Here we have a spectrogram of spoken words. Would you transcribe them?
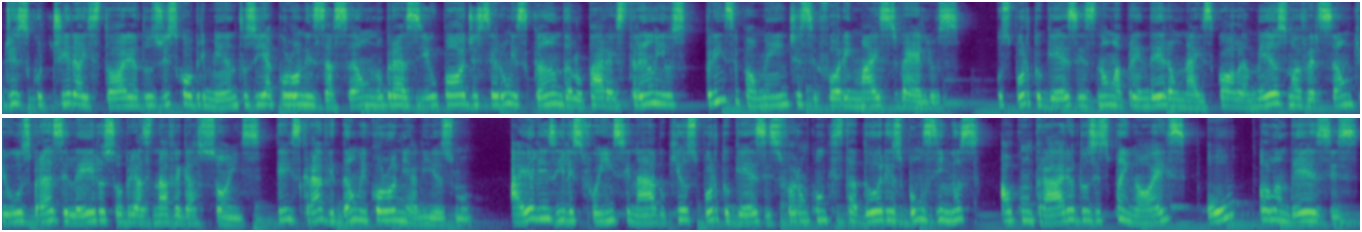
Discutir a história dos descobrimentos e a colonização no Brasil pode ser um escândalo para estranhos, principalmente se forem mais velhos. Os portugueses não aprenderam na escola a mesma versão que os brasileiros sobre as navegações, escravidão e colonialismo. A eles lhes foi ensinado que os portugueses foram conquistadores bonzinhos, ao contrário dos espanhóis ou holandeses.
